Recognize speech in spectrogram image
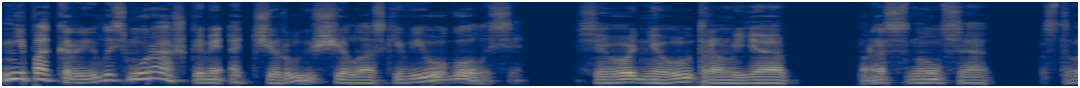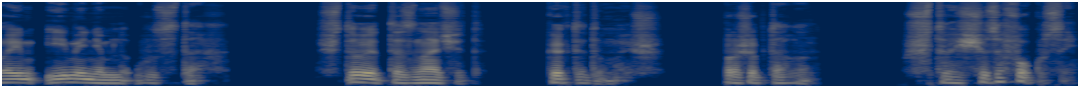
не покрылась мурашками от чарующей ласки в его голосе. «Сегодня утром я проснулся с твоим именем в устах. Что это значит, как ты думаешь?» — прошептал он. «Что еще за фокусы?»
